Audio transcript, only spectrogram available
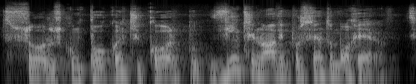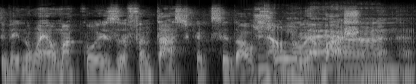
soros com pouco anticorpo, 29% morreram. Você vê, não é uma coisa fantástica que você dá o não, soro não e abaixa. É, né?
